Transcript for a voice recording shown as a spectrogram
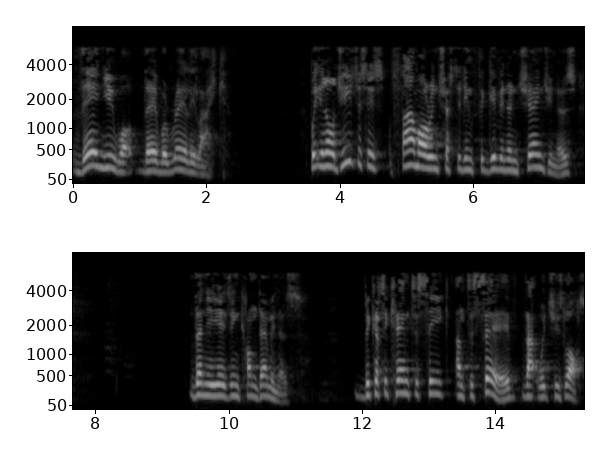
they knew what they were really like? But you know, Jesus is far more interested in forgiving and changing us than he is in condemning us. Because he came to seek and to save that which is lost.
